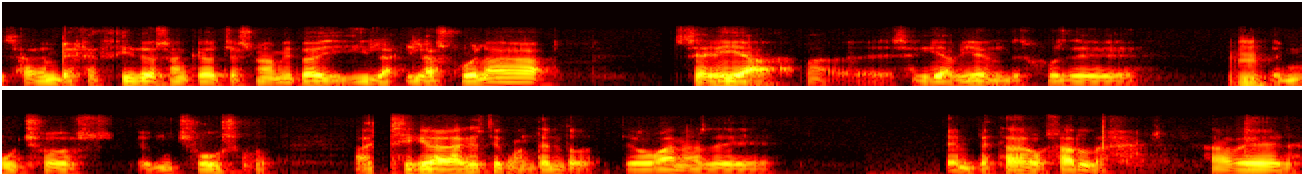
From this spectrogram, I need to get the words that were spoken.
se han envejecido, se han quedado hechas una mitad y, la, y la suela seguía, seguía bien después de, mm. muchos, de mucho uso. Así que la verdad que estoy contento. Tengo ganas de, empezar a usarlas. A ver.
